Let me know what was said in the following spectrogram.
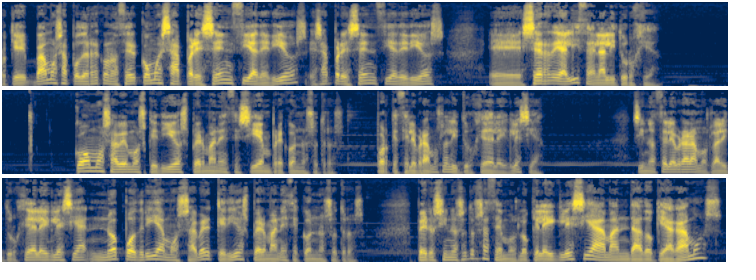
porque vamos a poder reconocer cómo esa presencia de Dios, esa presencia de Dios eh, se realiza en la liturgia. ¿Cómo sabemos que Dios permanece siempre con nosotros? Porque celebramos la liturgia de la Iglesia. Si no celebráramos la liturgia de la Iglesia, no podríamos saber que Dios permanece con nosotros. Pero si nosotros hacemos lo que la Iglesia ha mandado que hagamos,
